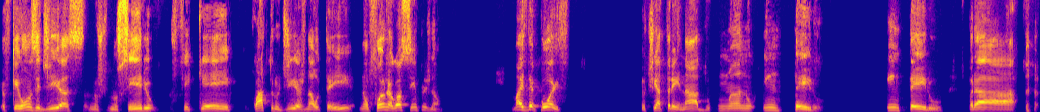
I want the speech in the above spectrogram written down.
Eu fiquei 11 dias no, no Sírio, fiquei quatro dias na UTI. Não foi um negócio simples, não. Mas depois, eu tinha treinado um ano inteiro inteiro, para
